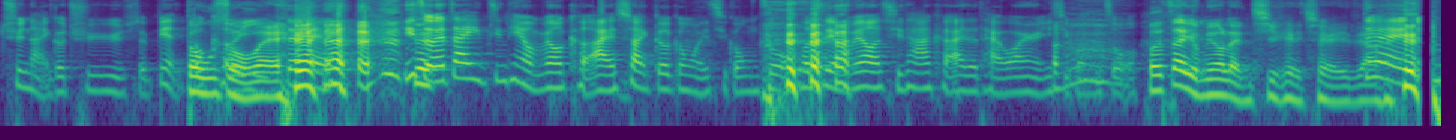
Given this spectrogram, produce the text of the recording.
去哪一个区域，随便都无所谓。对，你只会在意今天有没有可爱帅哥跟我一起工作，或者有没有其他可爱的台湾人一起工作，或者再有没有冷气可以吹，这样。对。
